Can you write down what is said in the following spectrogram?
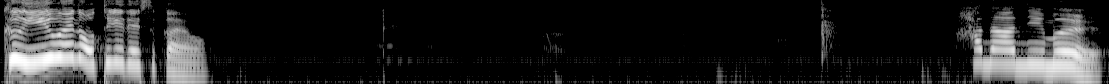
그 이후에는 어떻게 됐을까요? 하나님을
